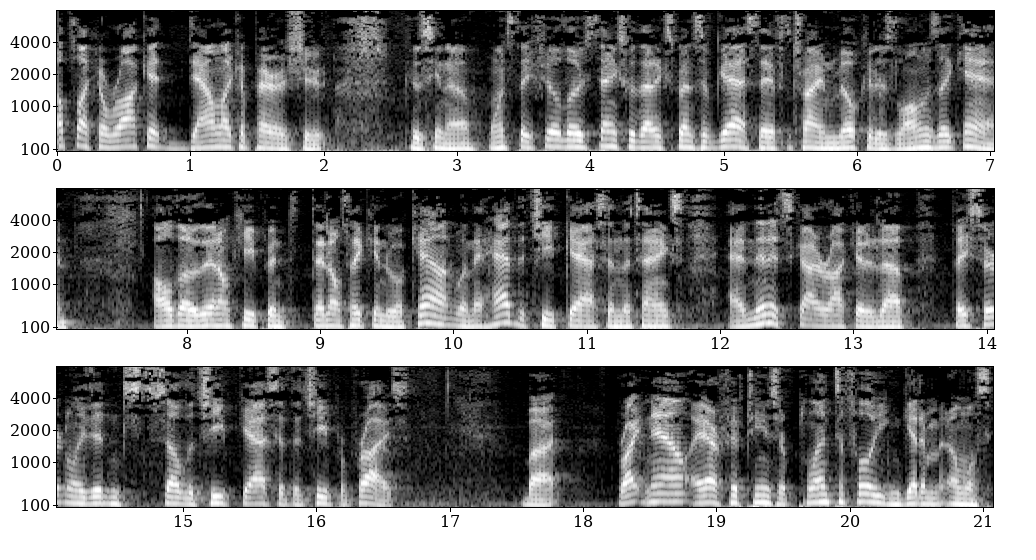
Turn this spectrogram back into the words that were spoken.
Up like a rocket, down like a parachute. Cause, you know, once they fill those tanks with that expensive gas, they have to try and milk it as long as they can. Although they don't keep in, they don't take into account when they had the cheap gas in the tanks and then it skyrocketed up, they certainly didn't sell the cheap gas at the cheaper price. But Right now, AR-15s are plentiful. You can get them at almost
